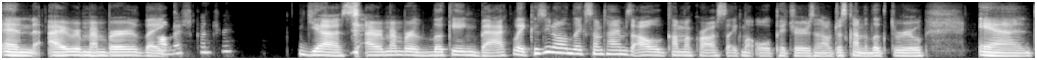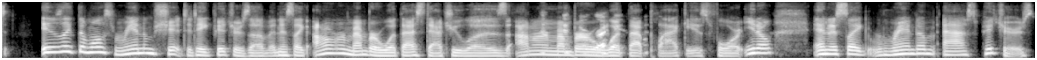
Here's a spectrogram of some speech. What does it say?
and I remember like Amish country? yes I remember looking back like cuz you know like sometimes I'll come across like my old pictures and I'll just kind of look through and it was like the most random shit to take pictures of. And it's like, I don't remember what that statue was. I don't remember Right. what that plaque is for, you know? And it's like random ass pictures.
